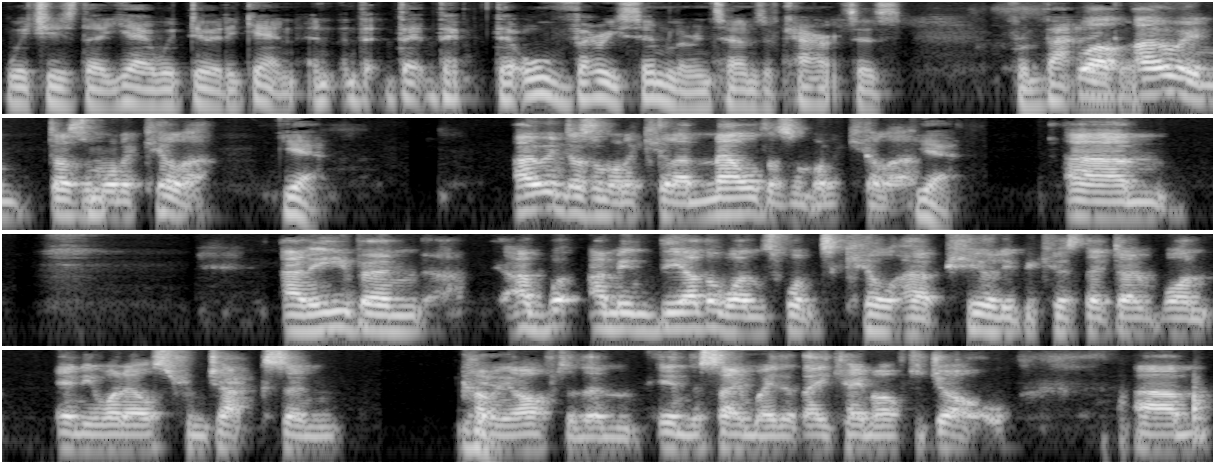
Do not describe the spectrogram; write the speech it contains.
which is that yeah, we'd do it again. And th- th- they're, they're all very similar in terms of characters from that Well, angle. Owen doesn't want to kill her. Yeah. Owen doesn't want to kill her. Mel doesn't want to kill her. Yeah. Um, and even, I mean, the other ones want to kill her purely because they don't want anyone else from Jackson coming after them in the same way that they came after Joel. Um,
